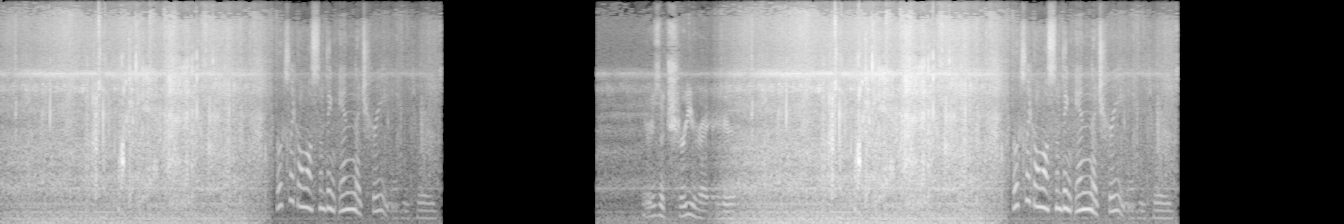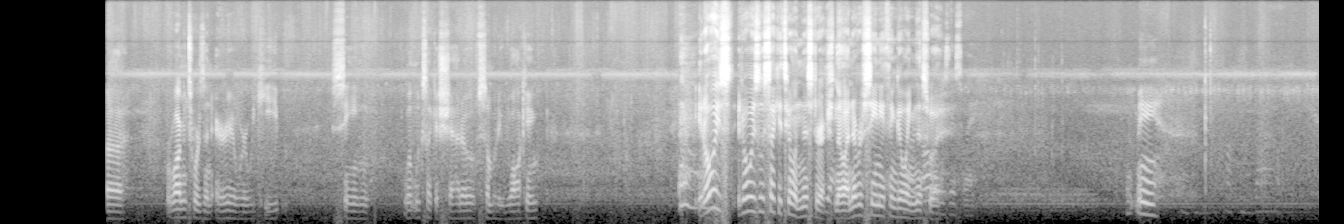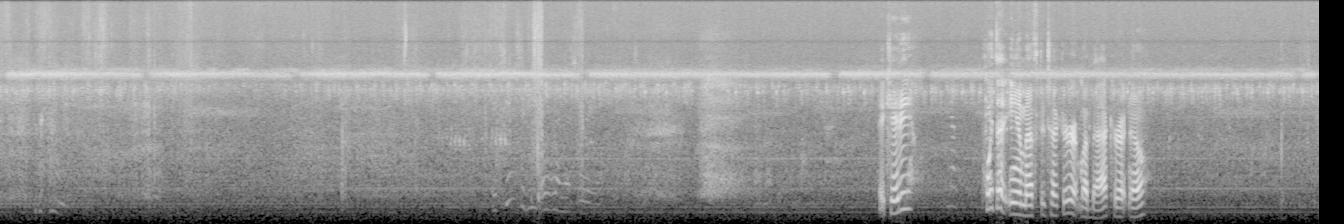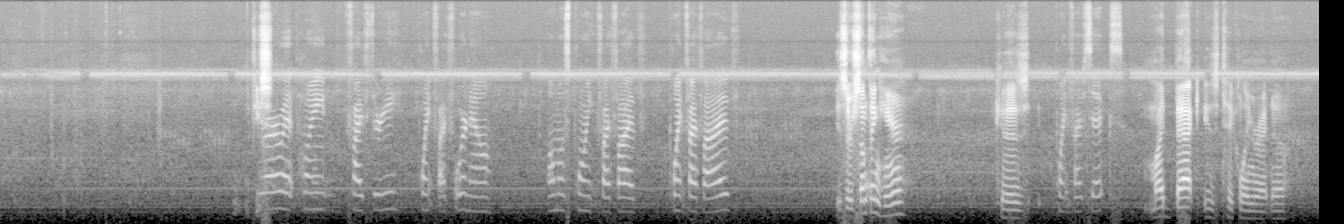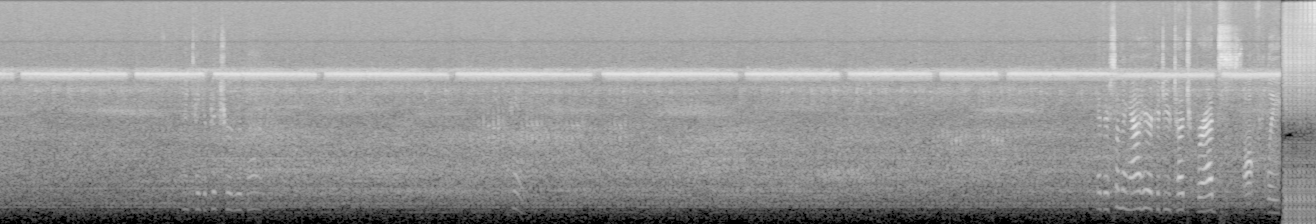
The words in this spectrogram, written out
Looks like almost something in the tree. There is a tree right here. Looks like almost something in the tree. We're walking towards an area where we keep seeing what looks like a shadow of somebody walking. It always it always looks like it's going this direction Yes. though. I never see anything going this way. This way. Let me Katie, yeah. point that EMF detector at my back right now. If you We're at point five three, point five four now, almost point five five, point five five. Is there something here? Cause. Point five six. My back is tickling right now. Picture of back? If there's something out here, could you touch Brad softly?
